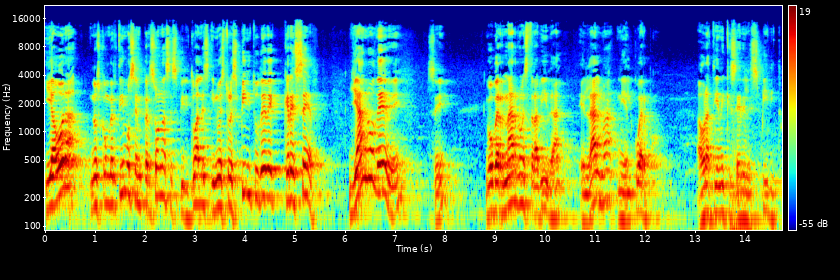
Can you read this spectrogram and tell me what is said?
Y ahora nos convertimos en personas espirituales y nuestro espíritu debe crecer. Ya no debe, ¿sí? Gobernar nuestra vida el alma ni el cuerpo. Ahora tiene que ser el espíritu.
